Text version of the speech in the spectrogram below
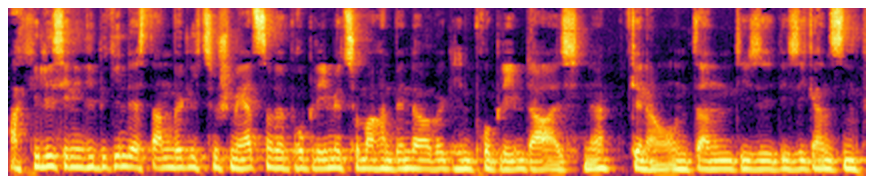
Achillessehne, die beginnt erst dann wirklich zu schmerzen oder Probleme zu machen, wenn da wirklich ein Problem da ist. Ne? Genau. Und dann diese, diese ganzen,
